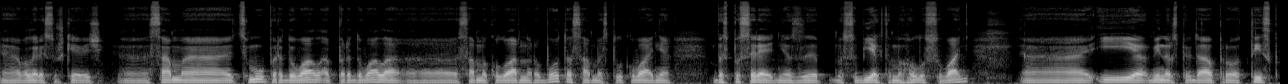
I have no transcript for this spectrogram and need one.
е, Валерій Сушкевич, е, саме цьому передувала, передувала е, саме кулуарна робота, саме спілкування безпосередньо з суб'єктами голосувань. Е, І він розповідав про тиск.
